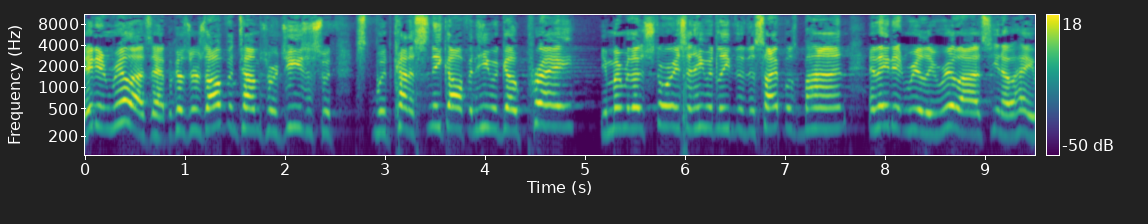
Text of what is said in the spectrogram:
They didn't realize that because there's often times where Jesus would, would kind of sneak off and he would go pray. You remember those stories? And he would leave the disciples behind. And they didn't really realize, you know, hey,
